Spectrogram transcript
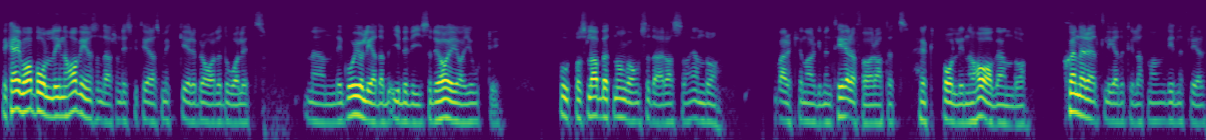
det kan ju vara bollinnehav är en sån där som diskuteras mycket. Är det bra eller dåligt? Men det går ju att leda i bevis och det har jag gjort i fotbollslabbet någon gång sådär. Alltså ändå verkligen argumentera för att ett högt bollinnehav ändå generellt leder till att man vinner fler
